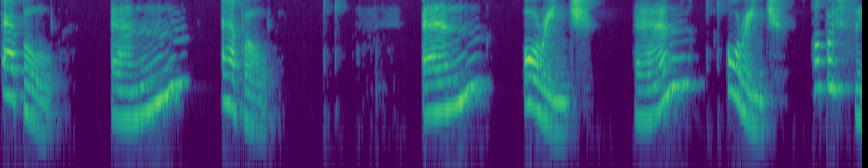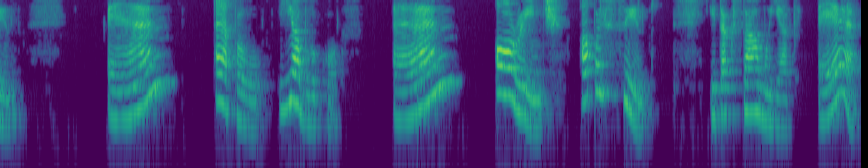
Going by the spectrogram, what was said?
apple. N apple. N orange. N orange. Апельсин. An apple яблуко. An orange апельсин. І так само, як е,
